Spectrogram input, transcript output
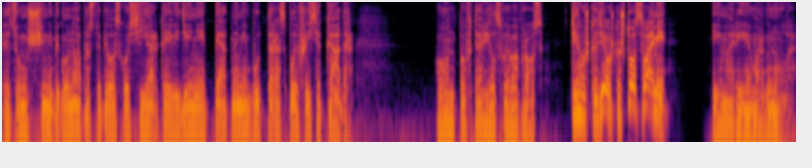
Лицо мужчины-бегуна проступило сквозь яркое видение пятнами, будто расплывшийся кадр. Он повторил свой вопрос. «Девушка, девушка, что с вами?» И Мария моргнула.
